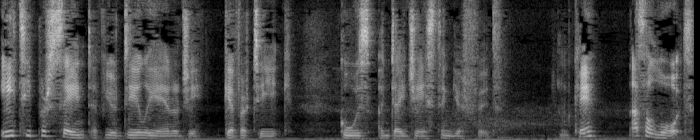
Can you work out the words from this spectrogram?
80% of your daily energy, give or take, goes on digesting your food. Okay, that's a lot.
